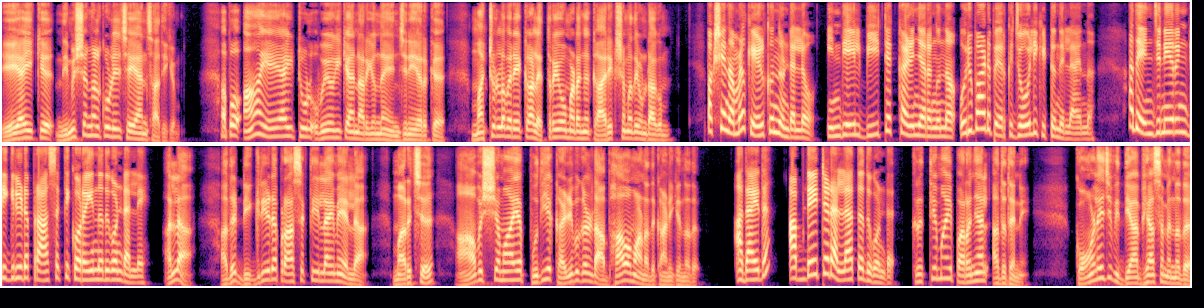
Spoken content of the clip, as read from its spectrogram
എ ഐക്ക് നിമിഷങ്ങൾക്കുള്ളിൽ ചെയ്യാൻ സാധിക്കും. അപ്പോൾ ആ എ ഐ ടൂൾ ഉപയോഗിക്കാൻ അറിയുന്ന എഞ്ചിനീയർക്ക് മറ്റുള്ളവരെക്കാൾ എത്രയോ മടങ്ങ് കാര്യക്ഷമതയുണ്ടാകും? പക്ഷേ നമ്മൾ കേൾക്കുന്നുണ്ടല്ലോ ഇന്ത്യയിൽ ബിടെക് കഴിഞ്ഞിറങ്ങുന്ന ഒരുപാട് പേർക്ക് ജോലി കിട്ടുന്നില്ല എന്ന്. അത് എഞ്ചിനീയറിംഗ് ഡിഗ്രിയുടെ പ്രാസക്തി കുറയുന്നതുകൊണ്ടല്ലേ അല്ല അത് ഡിഗ്രിയുടെ പ്രാസക്തിയില്ലായ്മയല്ല മറിച്ച് ആവശ്യമായ പുതിയ കഴിവുകളുടെ അഭാവമാണത് കാണിക്കുന്നത്. അതായത് അപ്ഡേറ്റഡ് അല്ലാത്തതുകൊണ്ട് കൃത്യമായി പറഞ്ഞാൽ അത് തന്നെ. കോളേജ് വിദ്യാഭ്യാസം എന്നത്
